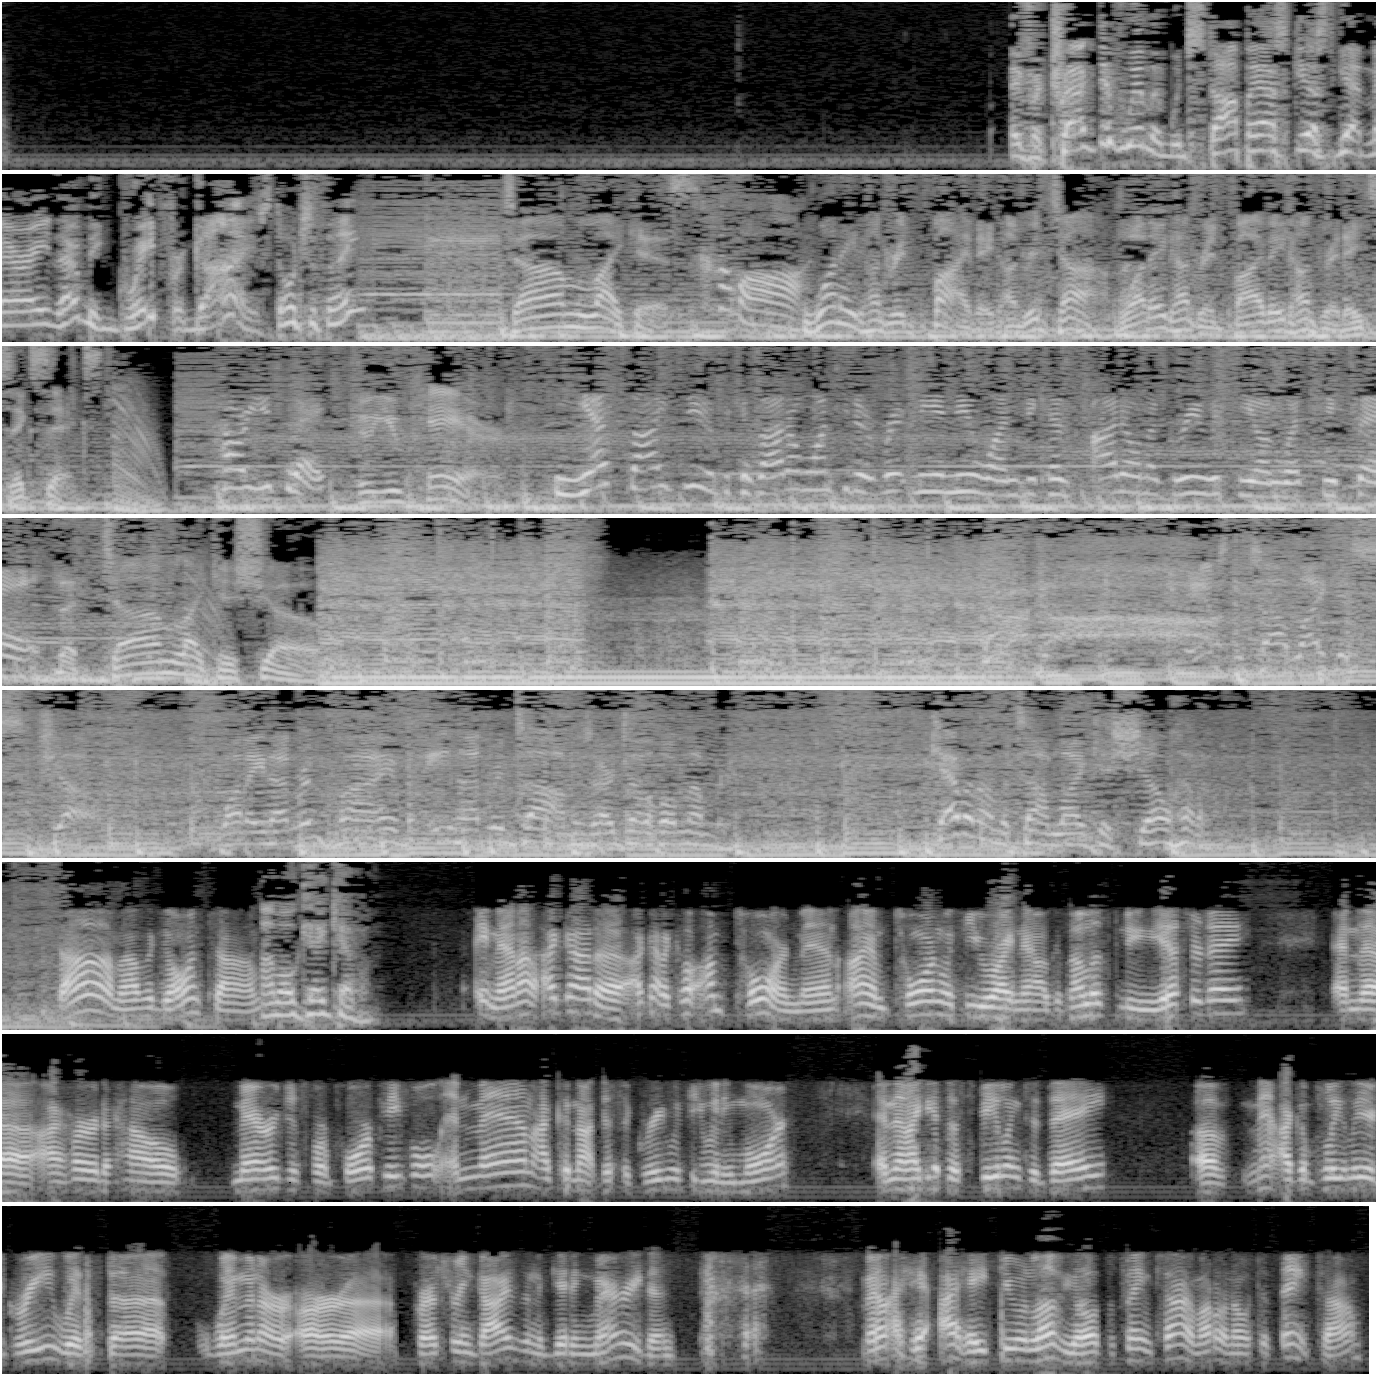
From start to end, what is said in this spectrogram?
If attractive women would stop asking us to get married, that would be great for guys, don't you think? Tom Leykis. Come on. 1-800-5800-TOM. 1-800-5800-866. How are you today? Do you care? Yes, I do, because I don't want you to rip me a new one because I don't agree with you on what you say. The Tom Leykis Show. It's the Tom Leykis Show. 1-800-5800-TOM is our telephone number. Kevin on the Tom Leykis Show. Hello. Tom, how's it going, Tom? I'm okay, Kevin. Hey, man, I, I got a, I got a call. I'm torn, man. I am torn with you right now because I listened to you yesterday, and uh, I heard how marriage is for poor people, and man, I could not disagree with you anymore. And then I get this feeling today of, man, I completely agree with uh, women are, are uh, pressuring guys into getting married, and man, I, ha- I hate you and love you all at the same time. I don't know what to think, Tom.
